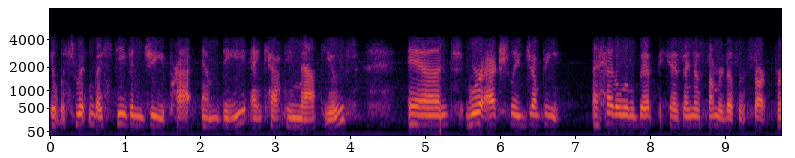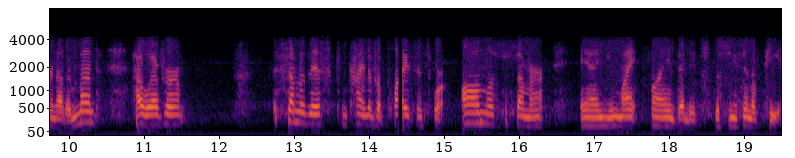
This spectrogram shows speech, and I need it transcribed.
It was written by Steven G. Pratt, MD, and Kathy Matthews. And we're actually jumping ahead a little bit because I know summer doesn't start for another month. However, some of this can kind of apply since we're almost to summer, and you might find that it's the season of peace.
